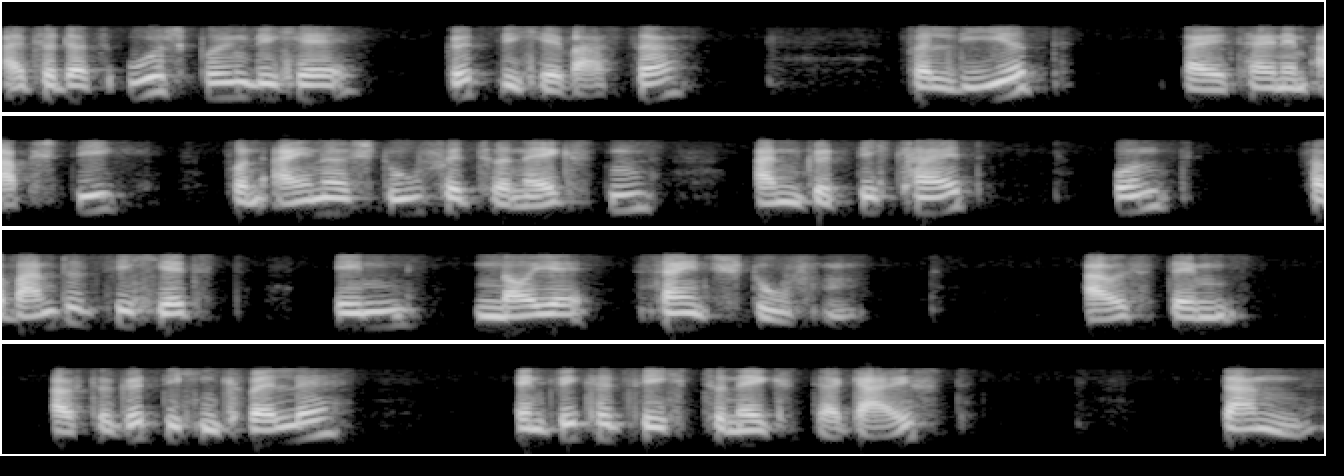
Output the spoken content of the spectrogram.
Also das ursprüngliche göttliche Wasser verliert bei seinem Abstieg von einer Stufe zur nächsten an Göttlichkeit und verwandelt sich jetzt in neue Seinsstufen. Aus, dem, aus der göttlichen Quelle entwickelt sich zunächst der Geist, dann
